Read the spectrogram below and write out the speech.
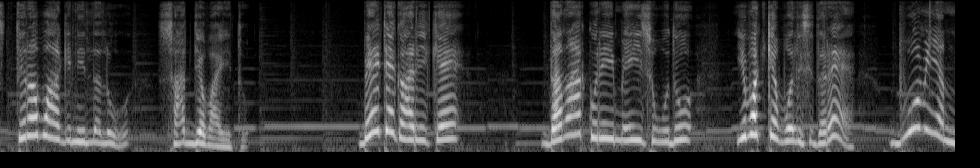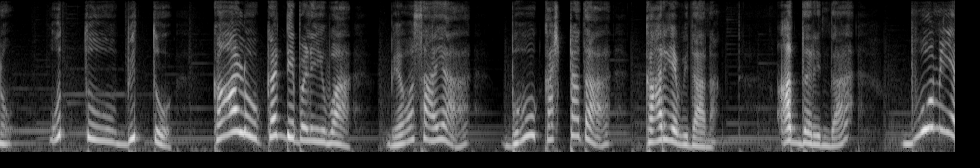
ಸ್ಥಿರವಾಗಿ ನಿಲ್ಲಲು ಸಾಧ್ಯವಾಯಿತು. ಬೇಟೆಗಾರಿಕೆ, ದನ ಕುರಿ ಮೇಯಿಸುವುದು ಇವಕ್ಕೆ ಹೋಲಿಸಿದರೆ ಭೂಮಿಯನ್ನು ಉತ್ತು ಬಿತ್ತು ಕಾಳು ಕಡ್ಡಿ ಬೆಳೆಯುವ ವ್ಯವಸಾಯ ಬಹು ಕಷ್ಟದ ಕಾರ್ಯವಿಧಾನ. ಆದ್ದರಿಂದ ಭೂಮಿಯ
